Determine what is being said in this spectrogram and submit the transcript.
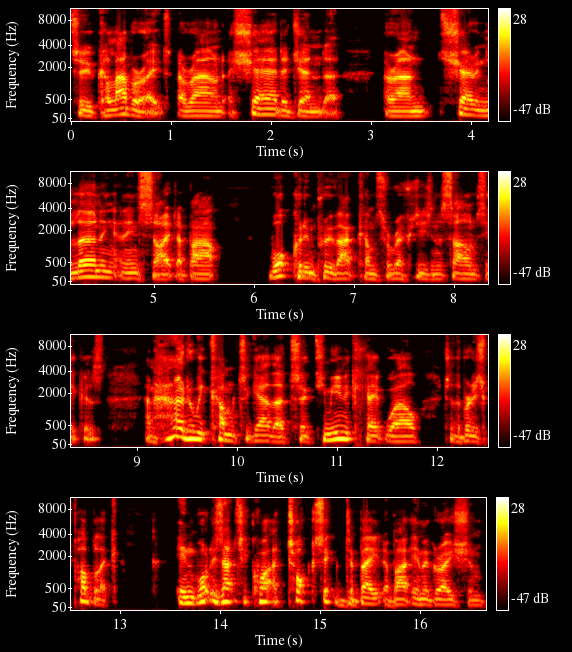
to collaborate around a shared agenda, around sharing learning and insight about what could improve outcomes for refugees and asylum seekers, and how do we come together to communicate well to the British public in what is actually quite a toxic debate about immigration,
